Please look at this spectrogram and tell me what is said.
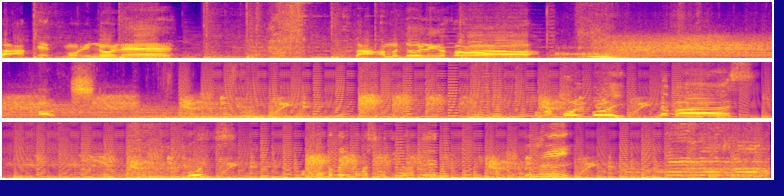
Bakit mo inulit? Baka maduling ako! Ouch! Mga callboy! Labas! Boys! Baka mamatay yung mga suki natin! Dali! Aray!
